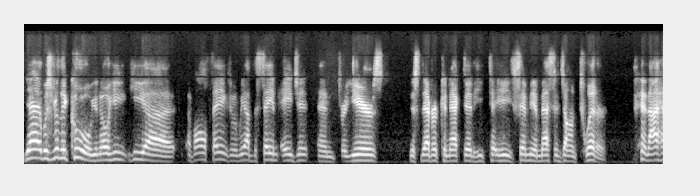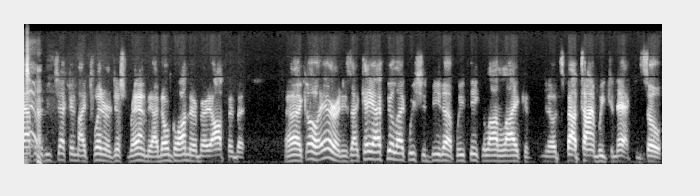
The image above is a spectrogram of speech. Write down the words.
Yeah, it was really cool. You know, he he uh, of all things, I mean, we have the same agent, and for years, just never connected. He t- he sent me a message on Twitter, and I happen to be checking my Twitter just randomly. I don't go on there very often, but I'm like, oh, Aaron, he's like, hey, I feel like we should meet up. We think a lot alike, and you know, it's about time we connect. And so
